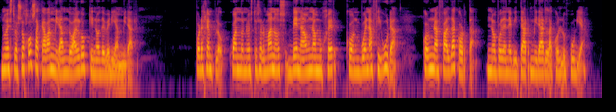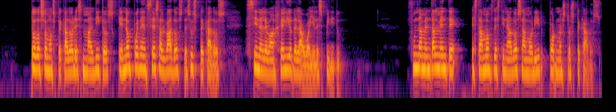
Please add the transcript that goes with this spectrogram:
nuestros ojos acaban mirando algo que no deberían mirar. Por ejemplo, cuando nuestros hermanos ven a una mujer con buena figura, con una falda corta, no pueden evitar mirarla con lujuria. Todos somos pecadores malditos que no pueden ser salvados de sus pecados sin el Evangelio del agua y el Espíritu. Fundamentalmente, estamos destinados a morir por nuestros pecados.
